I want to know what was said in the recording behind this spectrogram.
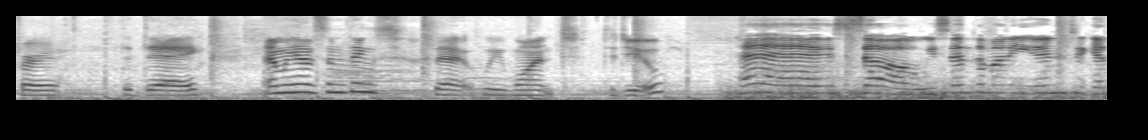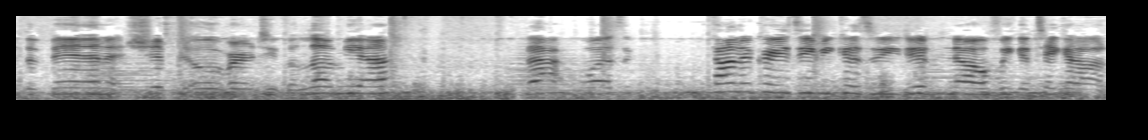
for the day, and we have some things that we want to do. Hey, so we sent the money in to get the van shipped over to Colombia. That was kind of crazy because we didn't know if we could take out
